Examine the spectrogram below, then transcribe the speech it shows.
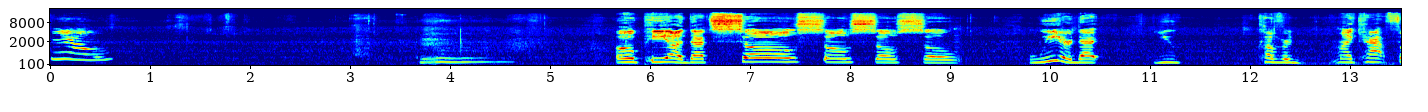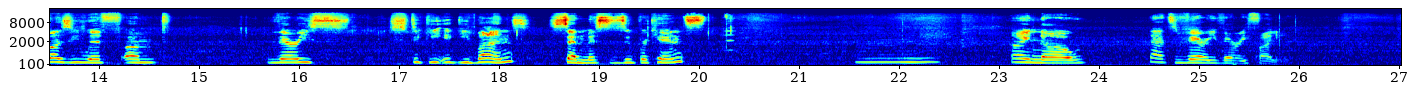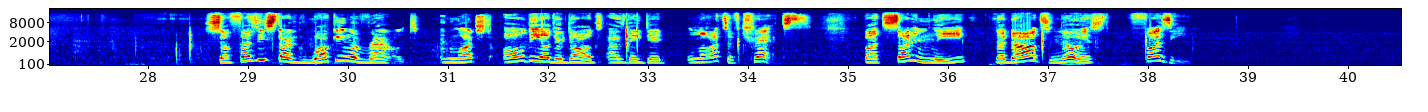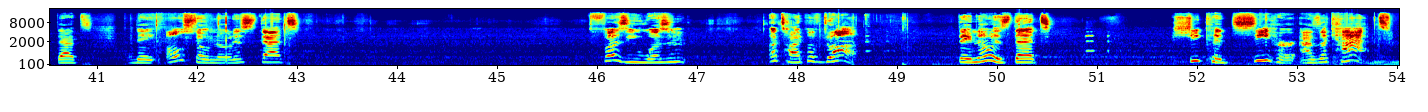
Meow. Oh, Pia, that's so, so, so, so weird that you covered my cat Fuzzy with, um, very sticky, icky buns, said Miss Zooperkins. Mm, I know. That's very, very funny. So Fuzzy started walking around and watched all the other dogs as they did lots of tricks. But suddenly, the dogs noticed Fuzzy. That they also noticed that Fuzzy wasn't a type of dog. They noticed that she could see her as a cat.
